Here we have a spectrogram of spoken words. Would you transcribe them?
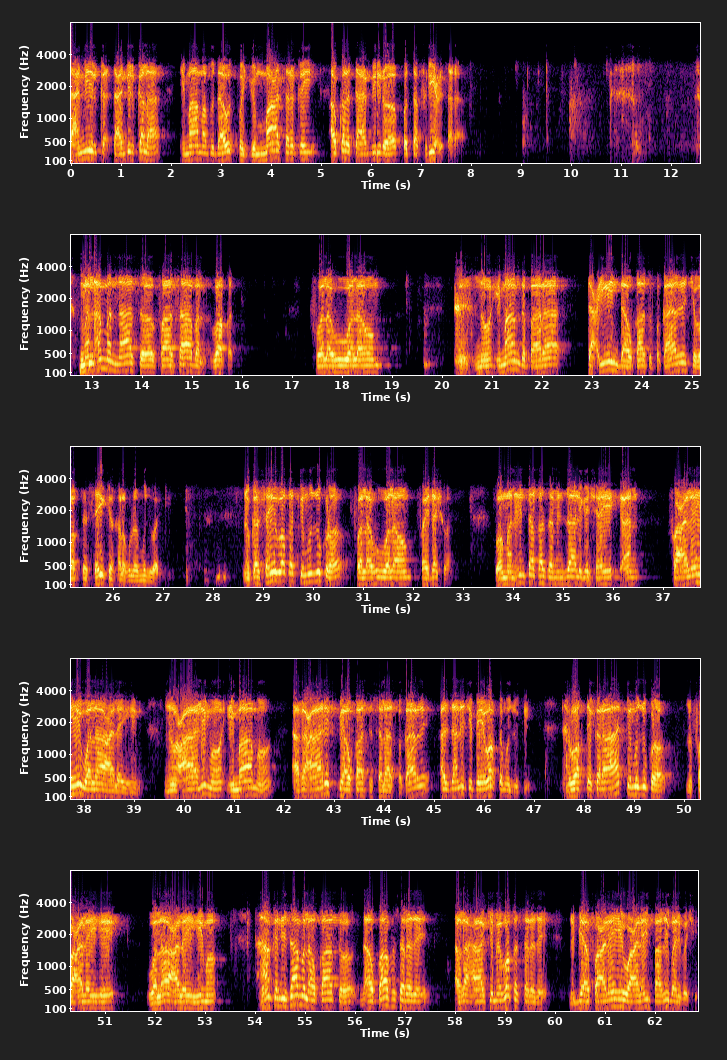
تعمیر تعبیر کله امام ابو داود په جمعه سره کوي او کله تعبیر په تفریع سره من اما الناس فاصاب الوقت فله ولهم نو امام د پاره تعیین د اوقات په کار چې وخت صحیح کې خلق له موږ ورکی نو که صحیح وخت کې موږ کړو فله ولهم فائدہ شو ومن انتقص من ذلك شيئا فعليه ولا عليهم نو عالم او امام هغه عارف بیا اوقات صلات پکار دی از دانه چې به وخت موضوع کی وخت کراهت کې موضوع کړو نو فعليه ولا عليهم هغه نظام الاوقات د اوقاف سره دی هغه حاکم وقت سره دی نو بیا فعليه وعليهم پاغي باندې بشي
